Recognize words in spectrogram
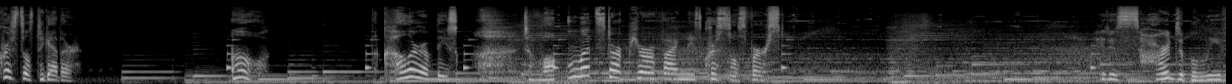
Crystals together. Oh. The color of these... Deval- Let's start purifying these crystals first. It is hard to believe.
